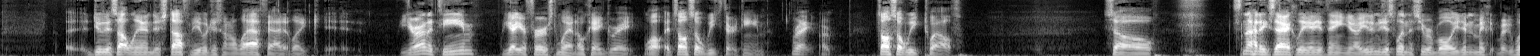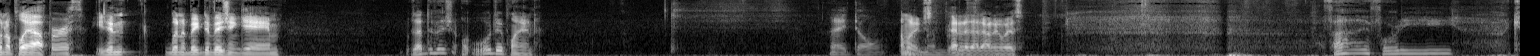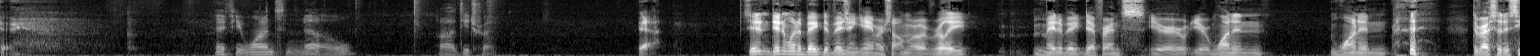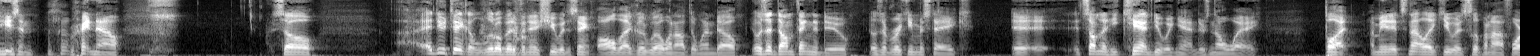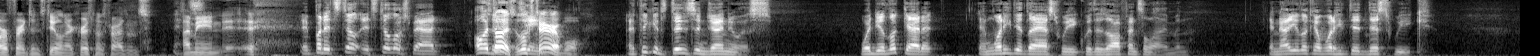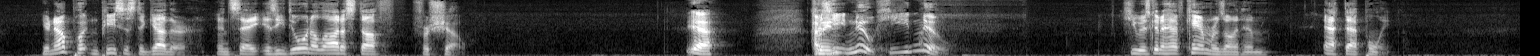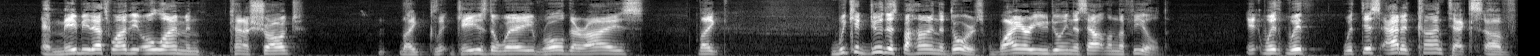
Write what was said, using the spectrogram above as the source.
uh, do this outlandish stuff, and people are just going to laugh at it. Like you're on a team, you got your first win. Okay, great. Well, it's also week 13. Right. It's also week 12. So it's not exactly anything. You know, you didn't just win the Super Bowl. You didn't make win a playoff berth. You didn't win a big division game. Was that division? What, what were they playing? I don't. I'm gonna just edit that out, anyways. Five forty. Okay. If you wanted to know, uh, Detroit. Yeah. So you didn't didn't win a big division game or something, or it really made a big difference. You're you're one in one in the rest of the season right now. So I do take a little bit of an issue with saying all that goodwill went out the window. It was a dumb thing to do. It was a rookie mistake. It, it- it's something he can't do again. There's no way. But I mean, it's not like you was slipping off orphans and stealing their Christmas presents. I mean, eh, It, but it still it still looks bad. oh, it does. It looks terrible. I think it's disingenuous when you look at it and what he did last week with his offensive lineman, and now you look at what he did this week. You're now putting pieces together and say, is he doing a lot of stuff for show? Yeah. I Because mean, he knew, he knew he was going to have cameras on him at that point. And maybe that's why the O linemen kind of shrugged, like gazed away, rolled their eyes. Like, we could do this behind the doors. Why are you doing this out on the field? It, with, with, with this added context of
